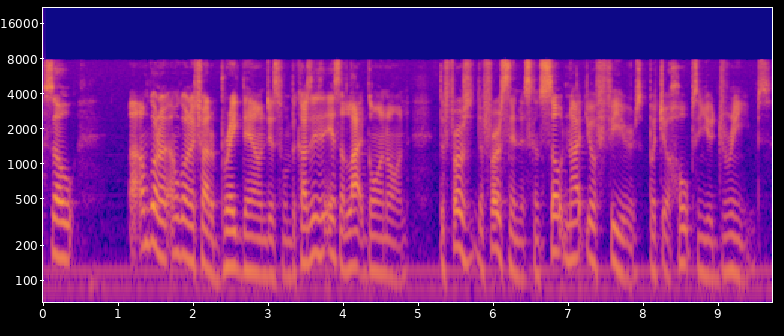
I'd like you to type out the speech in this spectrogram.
So I'm gonna I'm gonna try to break down this one because it's a lot going on. the first the first sentence consult not your fears but your hopes and your dreams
